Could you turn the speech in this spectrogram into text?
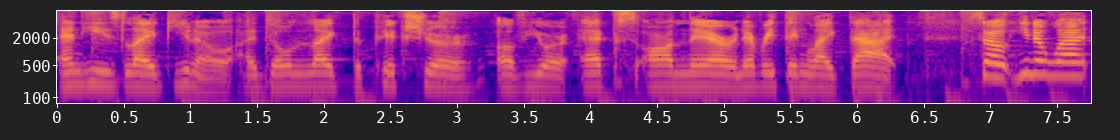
and he's like, you know, I don't like the picture of your ex on there and everything like that. So, you know what?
